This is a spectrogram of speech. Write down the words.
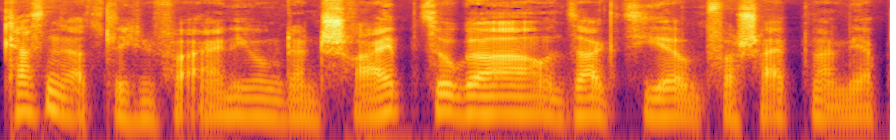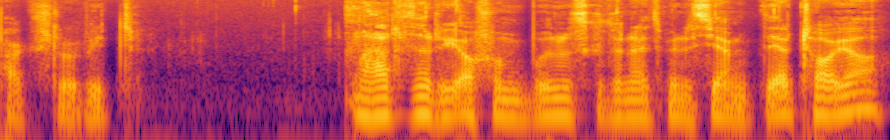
Kassenärztlichen Vereinigung dann schreibt sogar und sagt hier, verschreibt mal mehr Paxlovid. Man hat es natürlich auch vom Bundesgesundheitsministerium sehr teuer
